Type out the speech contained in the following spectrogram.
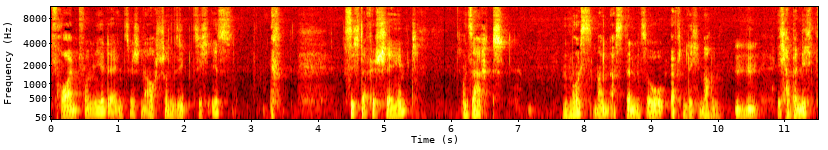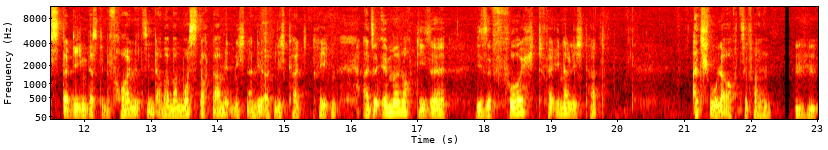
Freund von mir, der inzwischen auch schon 70 ist, sich dafür schämt und sagt, muss man das denn so öffentlich machen? Mhm. Ich habe nichts dagegen, dass die befreundet sind, aber man muss doch damit nicht an die Öffentlichkeit treten. Also immer noch diese, diese Furcht verinnerlicht hat, als Schwule aufzufallen. Mhm.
